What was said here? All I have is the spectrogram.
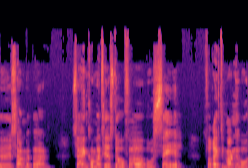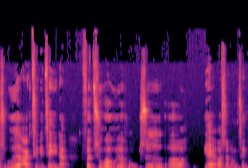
øh, sammen med børn. Så han kommer til at stå for vores sal, for rigtig mange af vores udeaktiviteter, for ture ud af huset og, ja, og sådan nogle ting.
